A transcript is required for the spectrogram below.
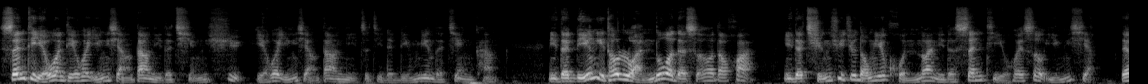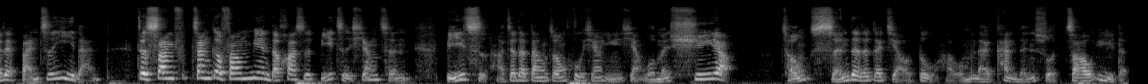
身体有问题会影响到你的情绪，也会影响到你自己的灵命的健康。你的灵里头软弱的时候的话，你的情绪就容易混乱，你的身体会受影响，对不对？反之亦然。这三三个方面的话是彼此相成，彼此啊，在这当中互相影响。我们需要从神的这个角度哈，我们来看人所遭遇的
